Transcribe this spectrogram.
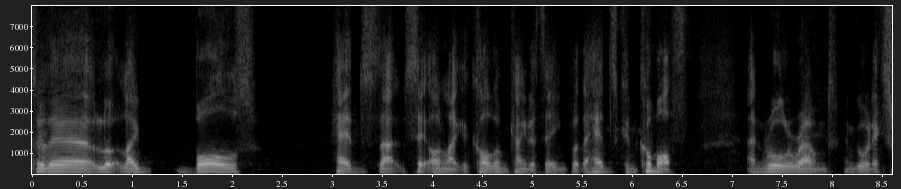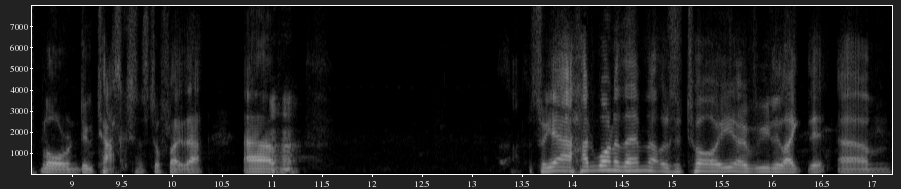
So uh-huh. they look like balls heads that sit on like a column kind of thing, but the heads can come off and roll around and go and explore and do tasks and stuff like that. Um, Uh-huh. So yeah, I had one of them. That was a toy. I really liked it. Um,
